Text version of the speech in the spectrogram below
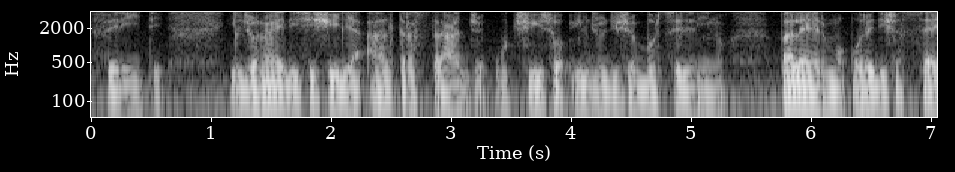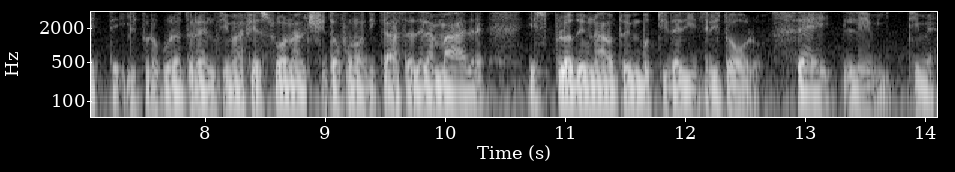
feriti. Il giornale di Sicilia, altra strage, ucciso il giudice Borsellino. Palermo, ore 17, il procuratore antimafia suona al citofono di casa della madre, esplode un'auto imbottita di tritolo, 6 le vittime.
